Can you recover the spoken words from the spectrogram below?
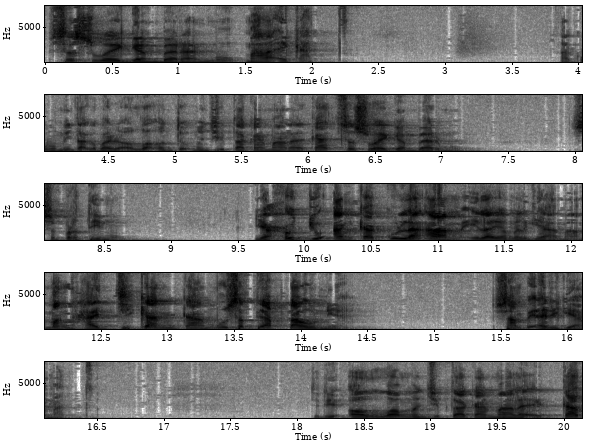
sesuai gambaranmu malaikat. Aku meminta kepada Allah untuk menciptakan malaikat sesuai gambarmu. Sepertimu. Ya hujju angka kula'am ila qiyamah. Menghajikan kamu setiap tahunnya. Sampai hari kiamat. Jadi Allah menciptakan malaikat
